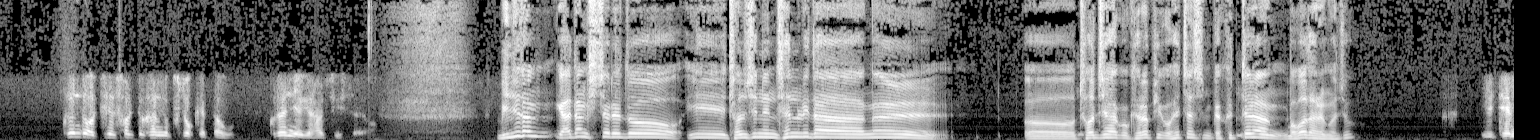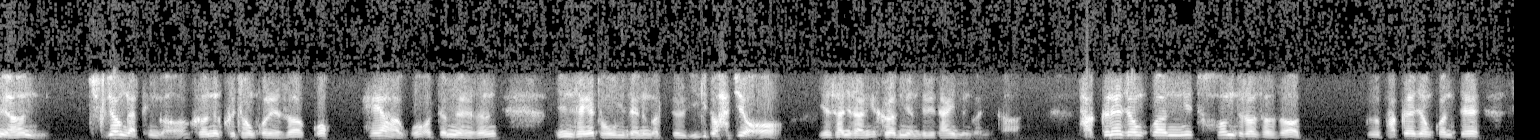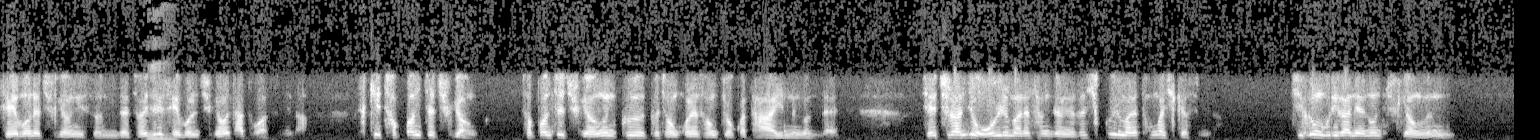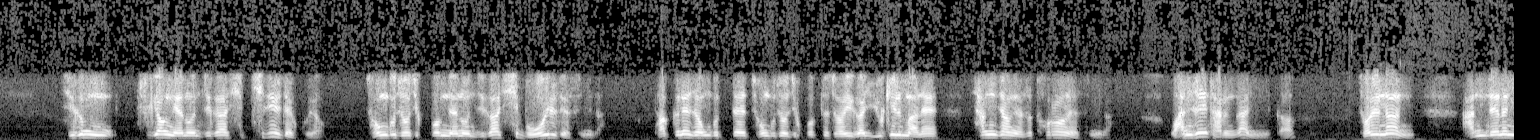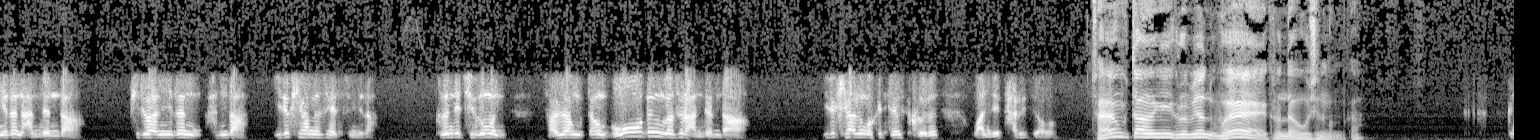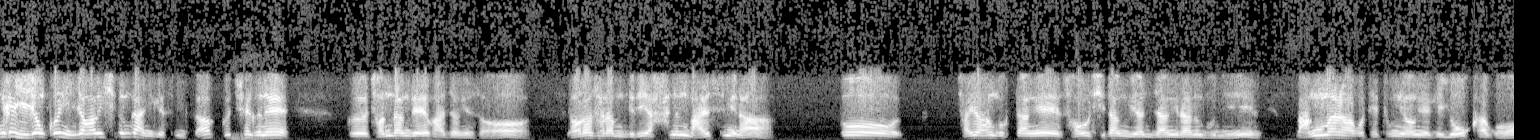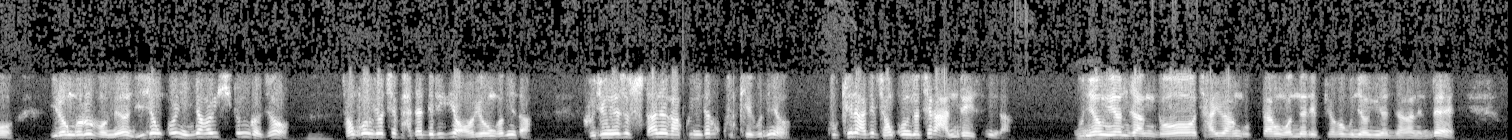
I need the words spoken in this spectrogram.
그런데 어떻게 설득하는 게 부족했다고 그런 얘기를 할 수 있어요. 민주당 야당 시절에도 이 전신인 새누리당을 어, 저지하고 괴롭히고 했지 않습니까? 그때랑 뭐가 다른 거죠? 일테면 추경 같은 거 그거는 그 정권에서 꼭 해야 하고 어떤 면에서는 인생에 도움이 되는 것들이기도 하죠. 예산이라는 게 그런 면들이 다 있는 거니까. 박근혜 정권이 처음 들어서서 그 박근혜 정권 때 세 번의 추경이 있었는데 저희들이 세 번의 추경을 다 도왔습니다. 특히 첫 번째 추경, 첫 번째 추경은 그, 그 정권의 성격과 다 있는 건데 제출한 지 5일 만에 상정해서 19일 만에 통과시켰습니다. 지금 우리가 내놓은 추경은 지금 추경 내놓은 지가 17일 됐고요. 정부 조직법 내놓은 지가 15일 됐습니다. 박근혜 정부 때 정부 조직법도 저희가 6일 만에 상정해서 토론했습니다. 완전히 다른 거 아닙니까? 저희는 안 되는 일은 안 된다. 필요한 일은 한다. 이렇게 하면서 했습니다. 그런데 지금은 자유한국당은 모든 것을 안 된다. 이렇게 하는 거기 때문에 그거는 완전히 다르죠. 자유한국당이 그러면 왜 그런다고 보시는 겁니까? 그러니까 이 정권 인정하기 싫은 거 아니겠습니까? 그 최근에 그 전당대회 과정에서 여러 사람들이 하는 말씀이나 또 자유한국당의 서울시당 위원장이라는 분이 막말을 하고 대통령에게 욕하고 이런 거를 보면 이 정권 인정하기 싫은 거죠. 정권 교체 받아들이기 어려운 겁니다. 그 중에서 수단을 갖고 있는 데가 국회거든요. 국회는 아직 정권 교체가 안 돼 있습니다. 운영위원장도 자유한국당 원내대표가 운영위원장 하는데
